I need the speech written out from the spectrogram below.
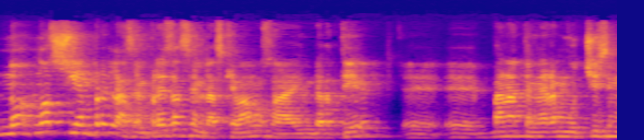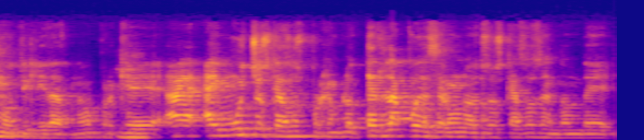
no, no siempre las empresas en las que vamos a invertir eh, eh, van a tener muchísima utilidad, ¿no? Porque hay, hay muchos casos, por ejemplo, Tesla puede ser uno de esos casos en donde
